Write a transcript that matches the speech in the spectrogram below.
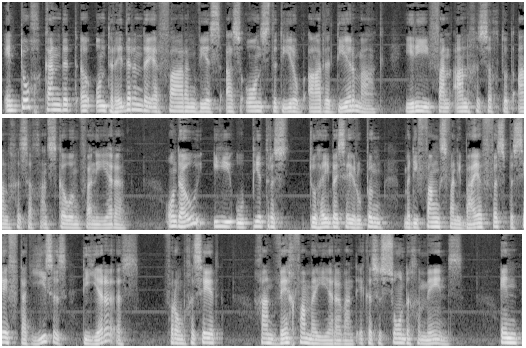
En tog kan dit 'n ontredderende ervaring wees as ons dit hier op aarde deurmaak hierdie van aangesig tot aangesig aanskouing van die Here. Onthou u hoe Petrus toe hy by sy roeping met die vangs van die baie vis besef dat Jesus die Here is, vir hom gesê het: "Gaan weg van my, Here, want ek is 'n sondige mens." En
